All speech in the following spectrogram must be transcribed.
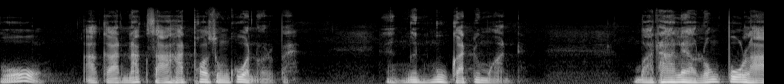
โอ้ อาการนักสาหัสพอสมควรเราไป เงินงูกัดนุมานบาทาแล้วหลวงปู่ลา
